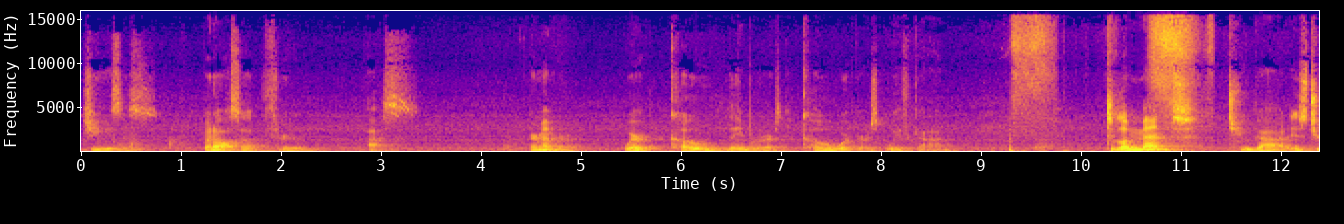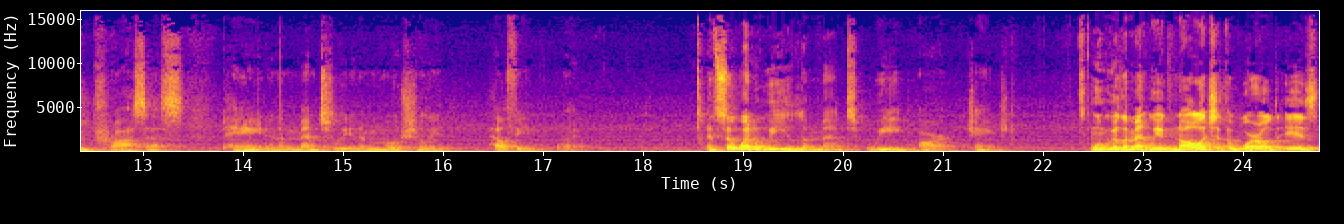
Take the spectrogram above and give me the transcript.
Jesus, but also through us. Remember, we're co laborers, co workers with God. To lament to God is to process pain in a mentally and emotionally healthy way. And so when we lament, we are changed. When we lament, we acknowledge that the world is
